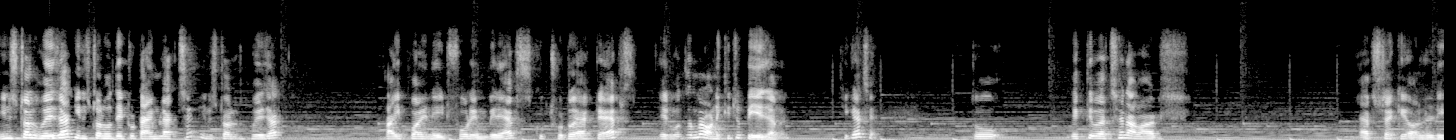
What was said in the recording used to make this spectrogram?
ইনস্টল হয়ে যাক ইনস্টল হতে একটু টাইম লাগছে। ইনস্টল হয়ে যাক। ফাইভ পয়েন্ট এইট ফোর এমবির অ্যাপস খুব ছোটো একটা অ্যাপস এর মধ্যে আপনারা অনেক কিছু পেয়ে যাবেন, ঠিক আছে? তো দেখতে পাচ্ছেন আমার অ্যাপসটাকে অলরেডি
